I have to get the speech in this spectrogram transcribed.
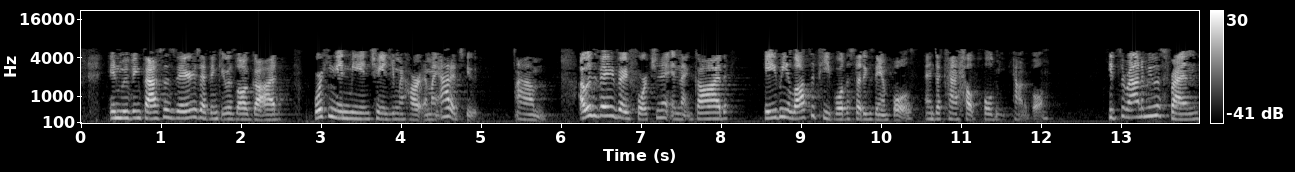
in moving past those barriers. I think it was all God working in me and changing my heart and my attitude. Um, I was very, very fortunate in that God gave me lots of people to set examples and to kind of help hold me accountable. He'd surrounded me with friends,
